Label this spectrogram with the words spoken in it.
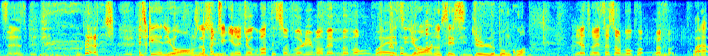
c'est- Est-ce qu'il y a du orange en dessus? fait, il a dû augmenter son volume en même moment. Ouais, c'est du orange, donc c'est le site de Le Bon Coin. Il a trouvé ça sur le bon coin, ma foi. Voilà.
